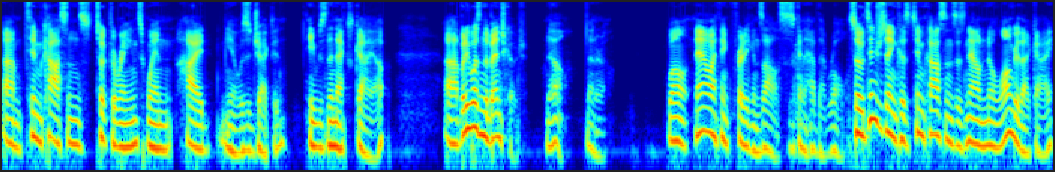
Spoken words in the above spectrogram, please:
um, Tim Cossins took the reins when Hyde you know was ejected, he was the next guy up, uh, but he wasn't the bench coach. No, no, no, no. Well, now I think Fredi Gonzalez is going to have that role. So it's interesting because Tim Cossins is now no longer that guy.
